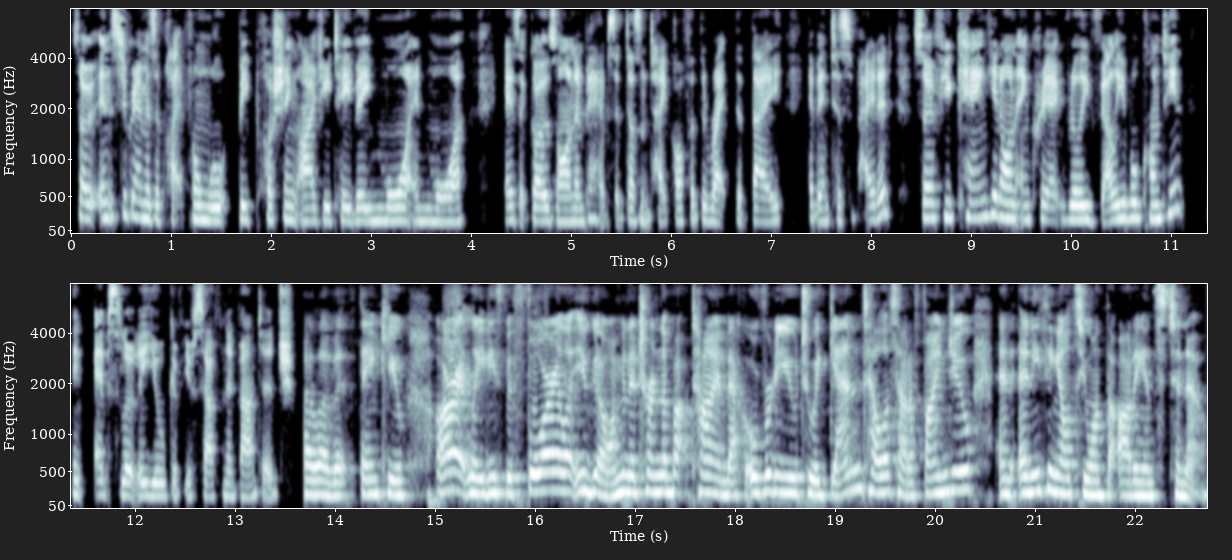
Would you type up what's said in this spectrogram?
So Instagram as a platform will be pushing IGTV more and more as it goes on and perhaps it doesn't take off at the rate that they have anticipated. So if you can get on and create really valuable content, then absolutely you'll give yourself an advantage. I love it. Thank you. All right, ladies, before I let you go, I'm going to turn the time back over to you to again tell us how to find you and anything else you want the audience to know.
